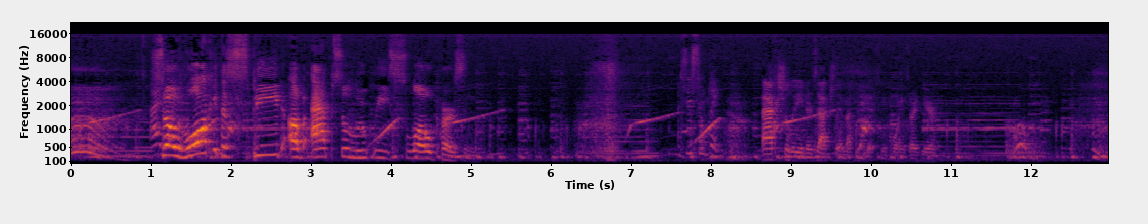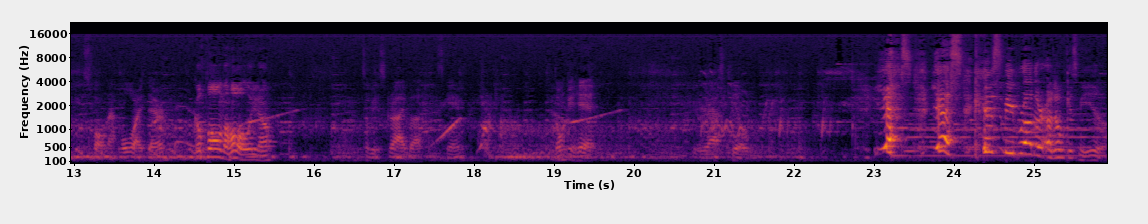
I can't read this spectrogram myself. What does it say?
So walk at the speed of absolutely slow person. I see something. Actually, there's actually a method to get some coins right here. Just fall in that hole right there. Go fall in the hole, you know. That's how we describe uh, this game. Don't get hit. Get your ass killed. Yes! Yes! Kiss me, brother! Oh, don't kiss me, ew.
